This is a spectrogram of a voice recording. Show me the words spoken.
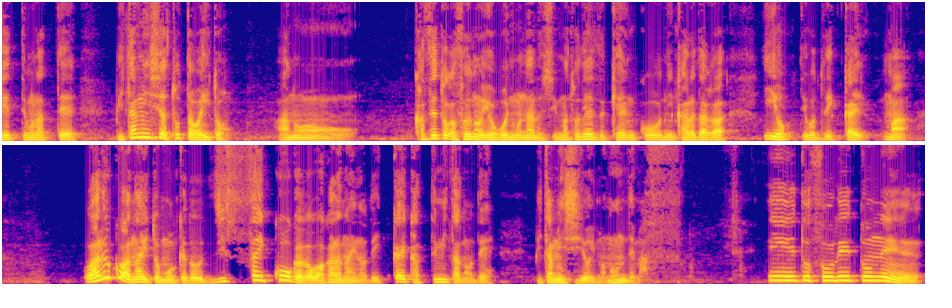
えてもらって、ビタミン C は取った方がいいと。あのー、風邪とかそういうのを予防にもなるし、まあ、とりあえず健康に体がいいよっていうことで一回、まあ、悪くはないと思うけど、実際効果がわからないので、一回買ってみたので、ビタミン C を今飲んでます。えーと、それとね、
